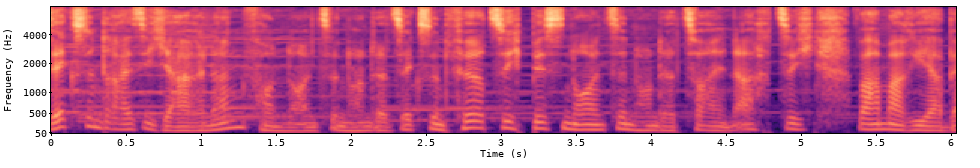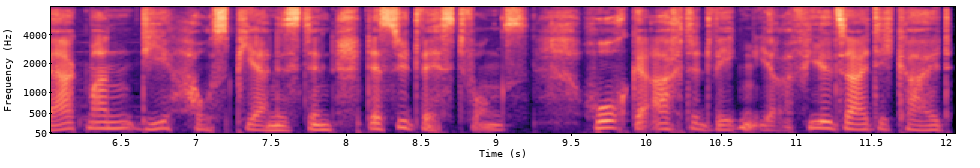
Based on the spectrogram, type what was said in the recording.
36 Jahre lang, von 1946 bis 1982, war Maria Bergmann die Hauspianistin des Südwestfunks. Hochgeachtet wegen ihrer Vielseitigkeit,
